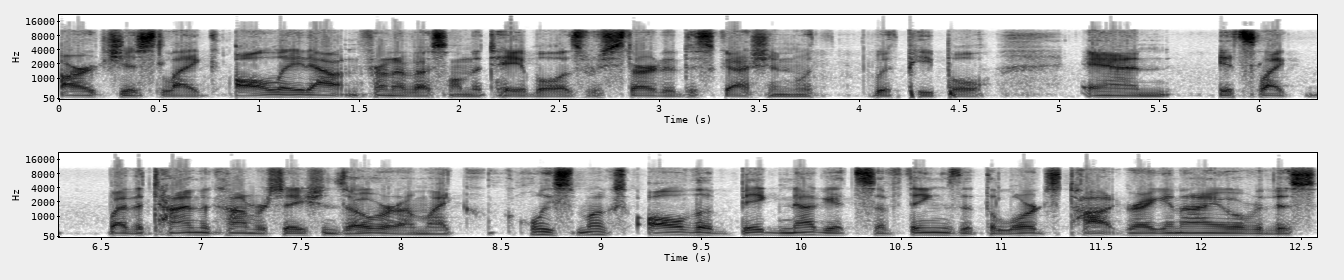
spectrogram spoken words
are just like all laid out in front of us on the table as we start a discussion with with people and it's like by the time the conversation's over i'm like holy smokes all the big nuggets of things that the lord's taught greg and i over this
